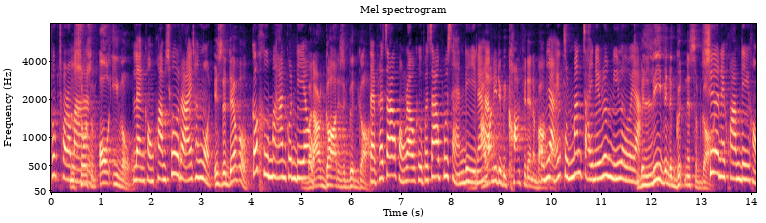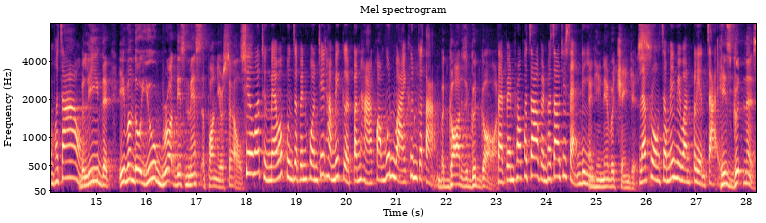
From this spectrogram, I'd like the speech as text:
ทุกข์ทร the มาน source of all evil แหล่งของความชั่วร้ายทั้งหมด is the devil. ก็คือมารคนเดียว But our God is a good แต่ God. พระเจ้าของเราคือพระเจ้าผู้แสนดีนะ I คะ want you to be confident ผ about มอยากให้ that. คุณมั่นใจในเรื่องนี้เลยอะ Believe in the goodness of เชื่อ God. ในความดีของพระเจ้า Believe that even though you brought this mess upon yourself, เชื่อว่าถึงแม้ว่าคุณจะเป็นคนที่ทำให้เกิดปัญหาความวุ่นวายขึ้นก็ตาม but God is a good God แต่เป็นเพราะพระเจ้าเป็นพระเจ้าที่แสนดี and He never changes. และพระองค์จะไม่มีวันเปลี่ยนใจ His goodness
